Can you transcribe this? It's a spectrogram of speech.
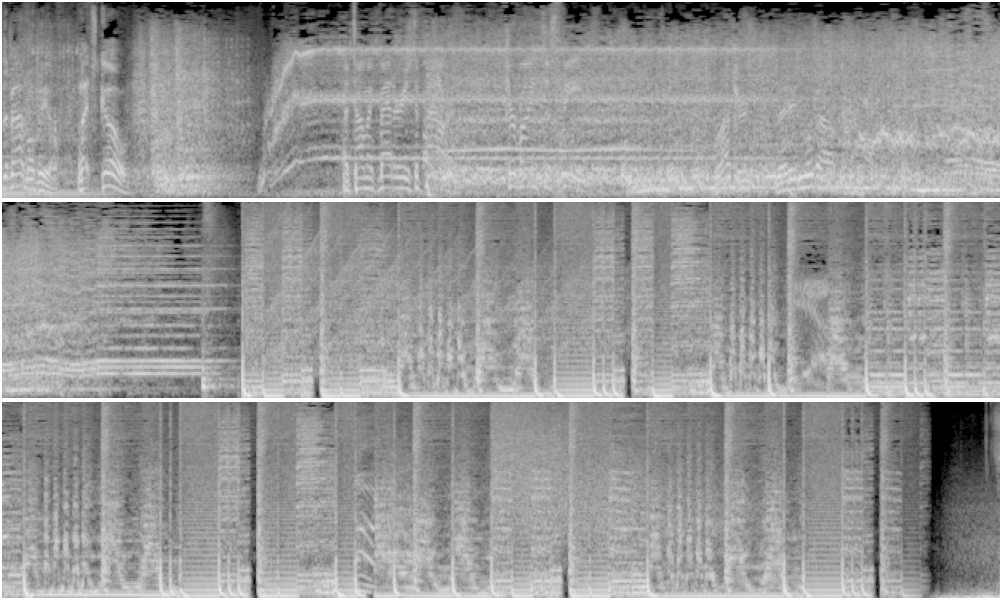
The batmobile. Let's go. Atomic batteries to power. Turbines to speed. Roger. Ready to move out.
